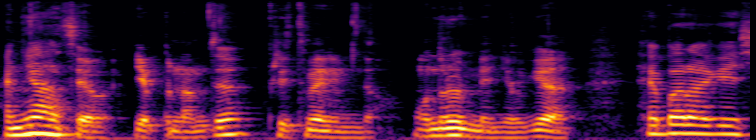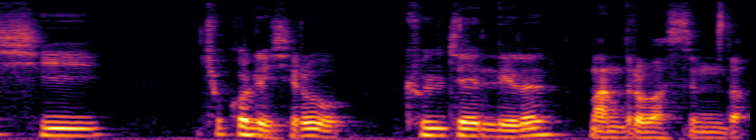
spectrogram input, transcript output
안녕하세요 예쁜 남자 브리트맨입니다 오늘은 메뉴가 해바라기 씨 초콜릿으로 귤 젤리를 만들어 봤습니다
